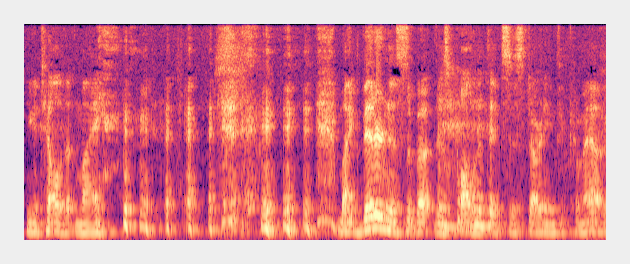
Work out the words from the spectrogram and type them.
you can tell that my my bitterness about this politics is starting to come out.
